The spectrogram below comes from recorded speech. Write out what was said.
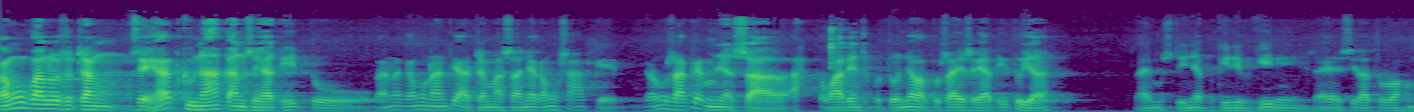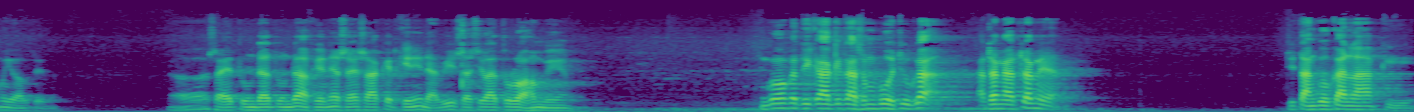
Kamu kalau sedang sehat gunakan sehat itu karena kamu nanti ada masanya kamu sakit. Kamu sakit menyesal. Ah kemarin sebetulnya waktu saya sehat itu ya saya mestinya begini-begini. Saya silaturahmi waktu itu. Oh, saya tunda-tunda akhirnya saya sakit gini tidak bisa silaturahmi. Enggak ketika kita sembuh juga kadang-kadang ya ditangguhkan lagi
